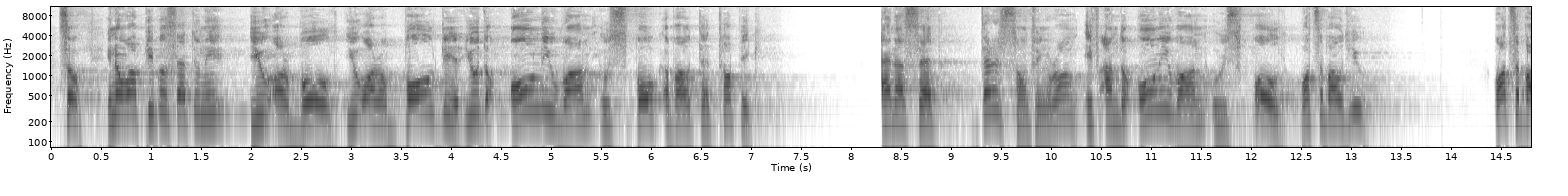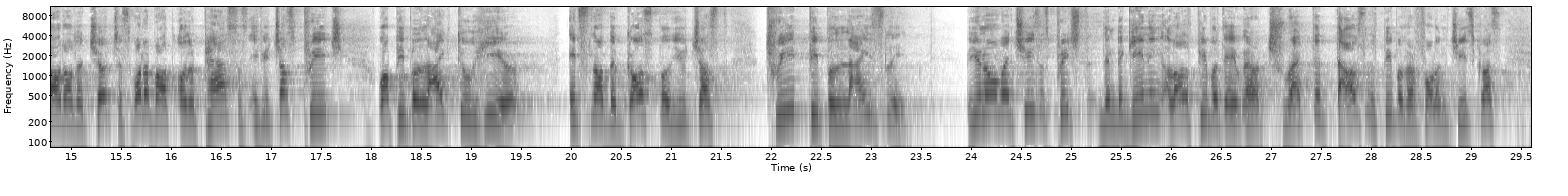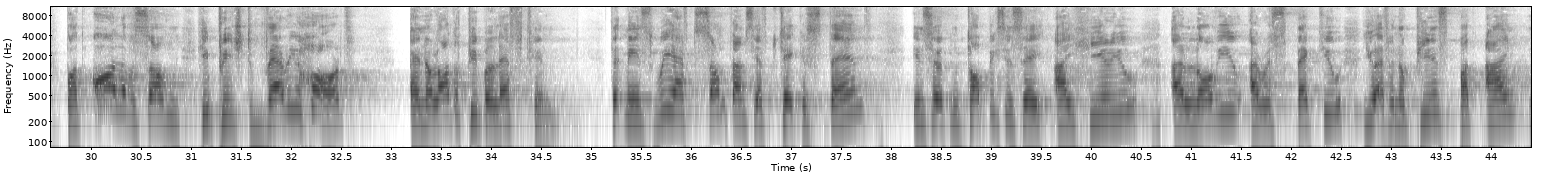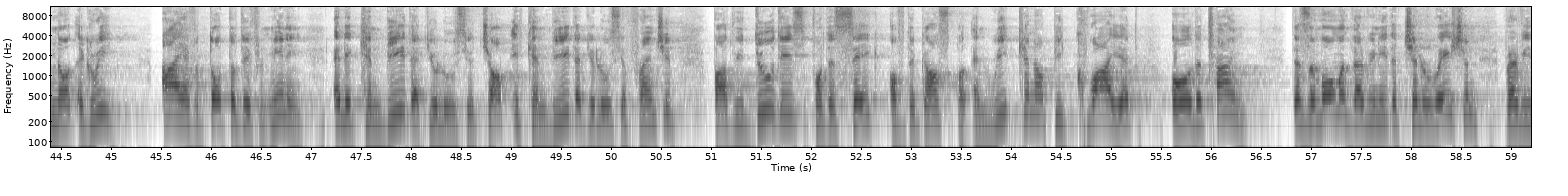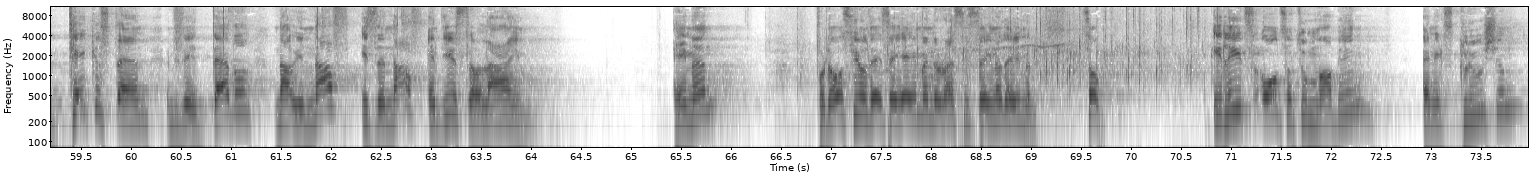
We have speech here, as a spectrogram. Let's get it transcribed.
So, you know what people said to me? You are bold. You are a bold leader. You're the only one who spoke about that topic. And I said, there is something wrong. If I'm the only one who is bold, what's about you? What's about other churches? What about other pastors? If you just preach what people like to hear, it's not the gospel. You just treat people nicely. You know, when Jesus preached in the beginning, a lot of people, they were attracted. Thousands of people were following Jesus Christ. But all of a sudden, he preached very hard and a lot of people left him. That means we have, sometimes you have to take a stand in certain topics, you say, I hear you, I love you, I respect you, you have an opinion, but I'm not agree. I have a total different meaning. And it can be that you lose your job, it can be that you lose your friendship, but we do this for the sake of the gospel. And we cannot be quiet all the time. There's a moment where we need a generation where we take a stand and say, Devil, now enough is enough, and here's the line. Amen? For those people, they say amen, the rest is saying not amen. So it leads also to mobbing and exclusion.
